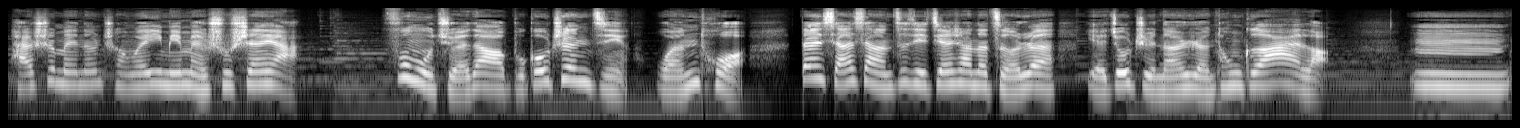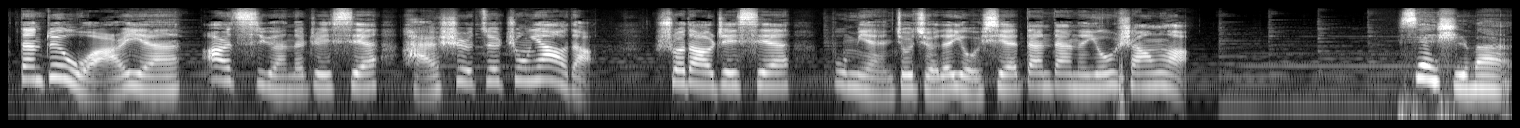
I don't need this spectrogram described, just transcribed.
还是没能成为一名美术生呀。父母觉得不够正经稳妥。但想想自己肩上的责任，也就只能忍痛割爱了。嗯，但对我而言，二次元的这些还是最重要的。说到这些，不免就觉得有些淡淡的忧伤了。现实嘛，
